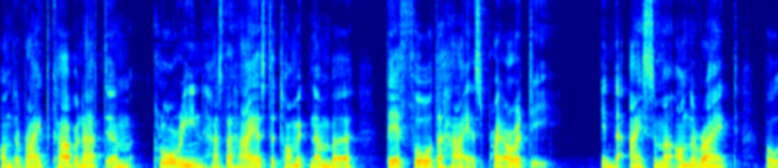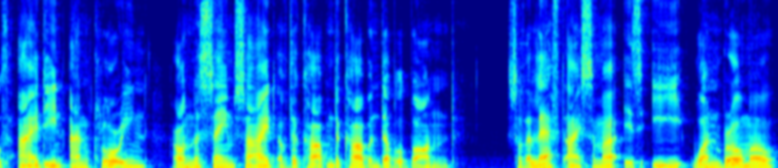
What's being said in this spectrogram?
On the right carbon atom, chlorine has the highest atomic number, therefore the highest priority. In the isomer on the right, both iodine and chlorine are on the same side of the carbon-to-carbon -carbon double bond. So the left isomer is E1-bromo,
